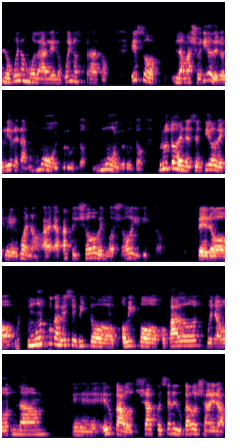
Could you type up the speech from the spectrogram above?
los buenos modales, los buenos tratos, eso la mayoría de los líderes eran muy brutos, muy brutos. Brutos en el sentido de que, bueno, acá estoy yo, vengo yo y listo. Pero muy pocas veces he visto obispos copados, buena onda, eh, educados. Ya que sean educados ya era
